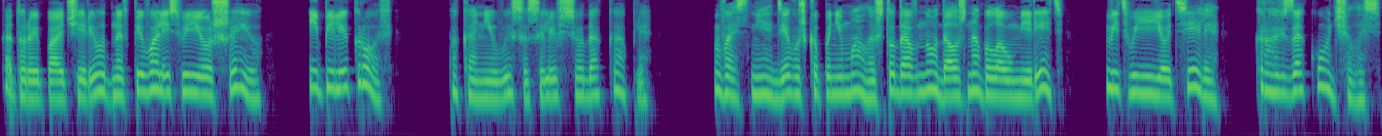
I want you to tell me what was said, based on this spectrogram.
которые поочередно впивались в ее шею и пили кровь, пока не высосали все до капли. Во сне девушка понимала, что давно должна была умереть, ведь в ее теле кровь закончилась,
